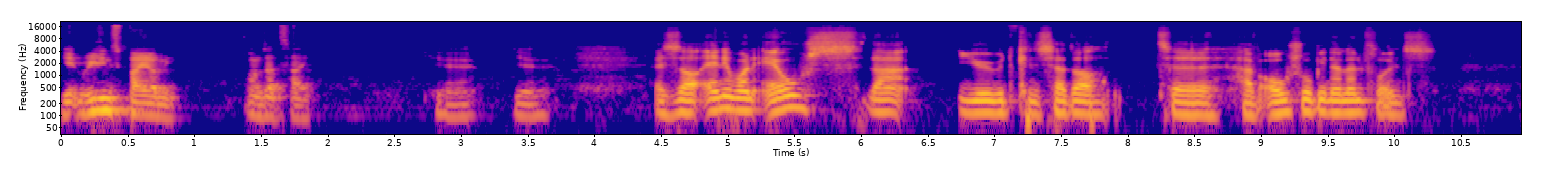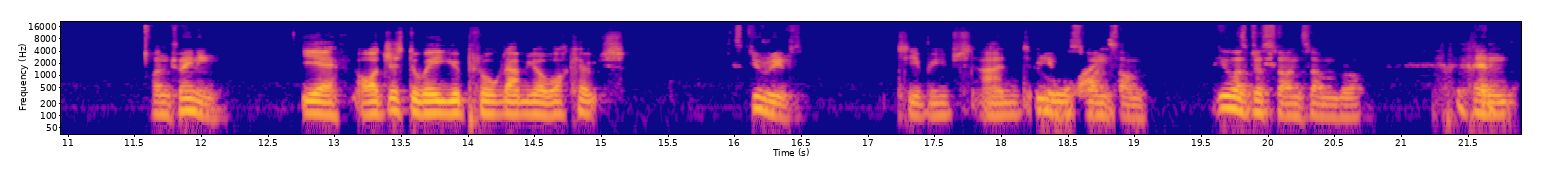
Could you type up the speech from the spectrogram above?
yeah, really inspire me on that side. Yeah, yeah. Is there anyone else that you would consider to have also been an influence on training? Yeah, or just the way you program your workouts. Steve Reeves. Steve Reeves, and he was why? some. He was just on some, bro. And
